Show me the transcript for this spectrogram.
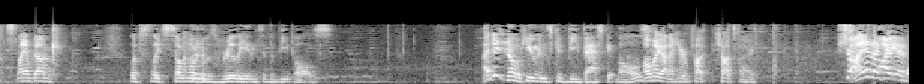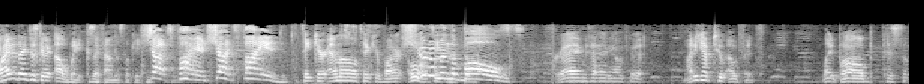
Slam dunk. Looks like someone was really into the beatballs. I didn't know humans could be basketballs. Oh my god, I hear fi- shots fired. Shots Why did I fired! get, Why did I just get it? Oh wait, because I found this location. Shots fired! Shots fired! Take your ammo. I'll take your butter. Oh, Shoot I'll him in the balls! Ragtag outfit. Why do you have two outfits? Light bulb, pistol,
